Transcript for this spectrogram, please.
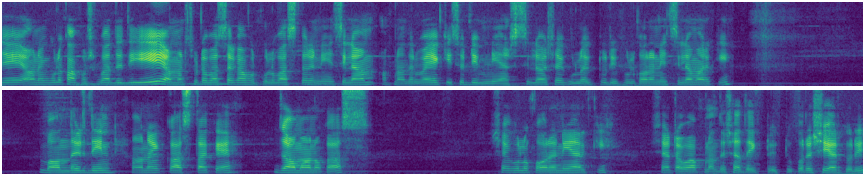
যে অনেকগুলো কাপড় শুকাতে দিয়ে আমার ছোটো বাচ্চার কাপড়গুলো বাস করে নিয়েছিলাম। আপনাদের ভাইয়ে কিছু ডিম নিয়ে আসছিল, সেগুলো একটু রিফুল করে নিয়েছিলাম আর কি। বন্ধের দিন, অনেক কাজ থাকে, জমানো কাজ, সেগুলো করে নিই আর কি। সেটাও আপনাদের সাথে একটু একটু করে শেয়ার করি।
